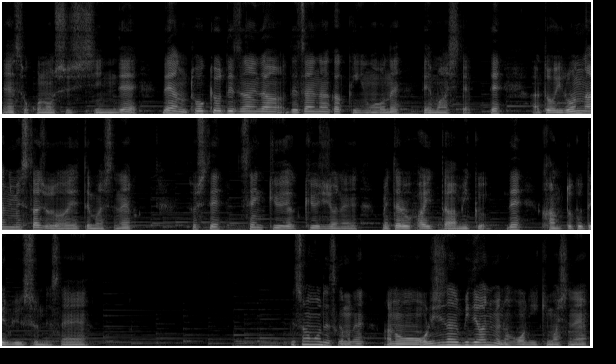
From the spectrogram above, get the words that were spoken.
えそこの出身で、で、あの、東京デザイナー、デザイナー学院をね、出まして、で、あと、いろんなアニメスタジオを得てましてね、そして、1994年、メタルファイターミクで監督デビューするんですね。で、その後ですけどもね、あの、オリジナルビデオアニメの方に行きましてね、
